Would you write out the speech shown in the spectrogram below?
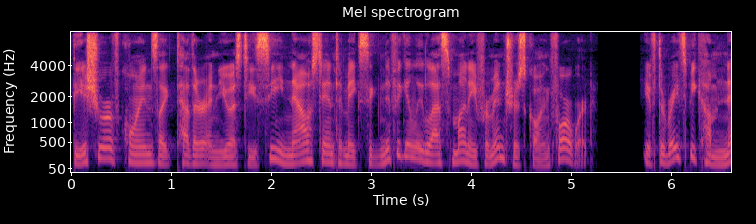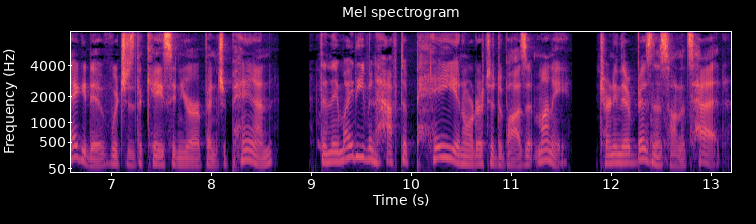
the issuer of coins like Tether and USDC now stand to make significantly less money from interest going forward. If the rates become negative, which is the case in Europe and Japan, then they might even have to pay in order to deposit money, turning their business on its head.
